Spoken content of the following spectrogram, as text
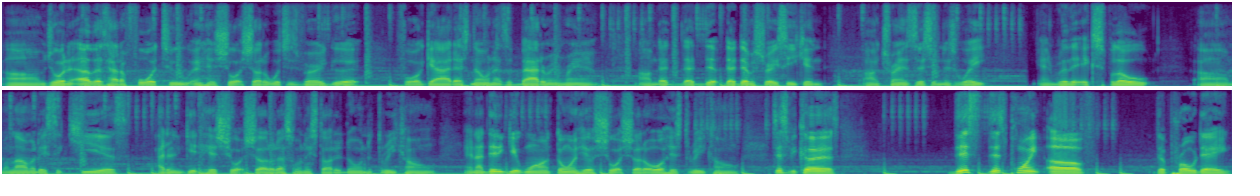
Um, Jordan Ellis had a 4 2 in his short shuttle, which is very good for a guy that's known as a battering ram. Um, that, that, that demonstrates he can uh, transition his weight and really explode. Um, Olamide Zaccheaus, I didn't get his short shuttle. That's when they started doing the three cone. And I didn't get Juan Thornhill's short shuttle or his three cone. Just because this this point of the pro day,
